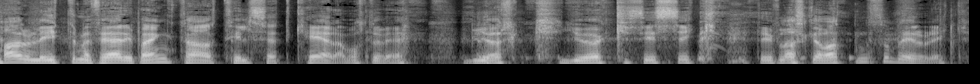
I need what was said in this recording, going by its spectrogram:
Har du lite med feriepenger, ta og tilsett hva det måtte være. Bjørk, gjøk, sissik til en flaske vann, så blir du rik.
